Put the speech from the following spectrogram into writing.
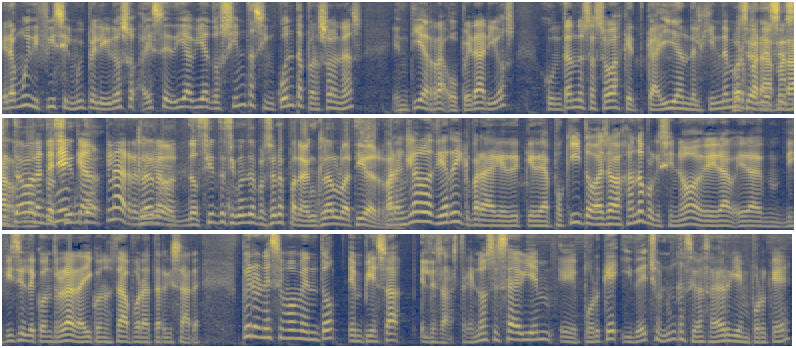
Era muy difícil, muy peligroso. A ese día había 250 personas en tierra, operarios, juntando esas sogas que caían del Hindenburg O sea, para amarrarlo. necesitaban Lo tenían que 200 anclar, Claro, digamos. 250 personas para anclarlo a tierra. Para anclarlo a tierra y que para que, que de a poquito vaya bajando, porque si no era, era difícil de controlar ahí cuando estaba por aterrizar. Pero en ese momento empieza el desastre. No se sabe bien eh, por qué, y de hecho nunca se va a saber bien por qué,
